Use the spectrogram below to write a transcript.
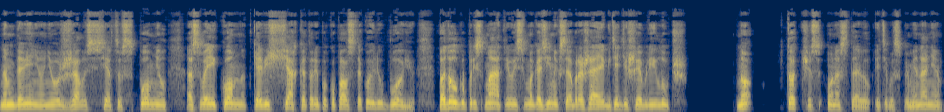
На мгновение у него сжалось сердце, вспомнил о своей комнатке, о вещах, которые покупал с такой любовью, подолгу присматриваясь в магазинах, соображая, где дешевле и лучше. Но тотчас он оставил эти воспоминания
